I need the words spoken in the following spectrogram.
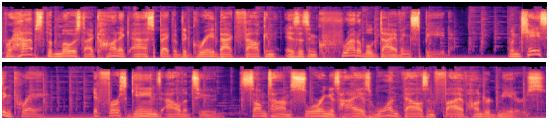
Perhaps the most iconic aspect of the grayback falcon is its incredible diving speed. When chasing prey, it first gains altitude, sometimes soaring as high as 1,500 meters.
